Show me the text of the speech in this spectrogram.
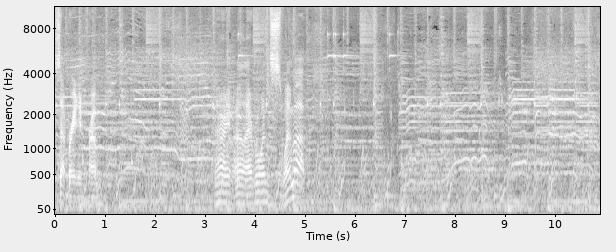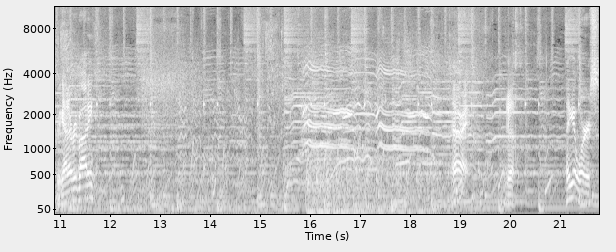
separated from. All right, well, everyone swim up. We got everybody? All right. Yeah. They get worse.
